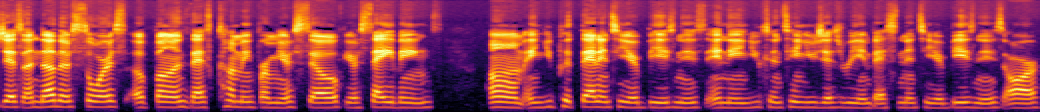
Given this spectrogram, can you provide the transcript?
just another source of funds that's coming from yourself, your savings. Um, and you put that into your business and then you continue just reinvesting into your business or,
